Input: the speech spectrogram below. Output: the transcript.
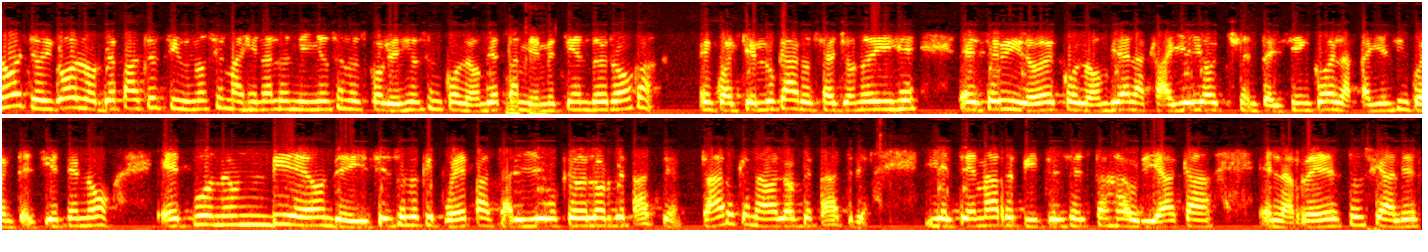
no, yo digo dolor de patria, si uno se imagina a los niños en los colegios en Colombia también metiendo droga, en cualquier lugar, o sea, yo no dije ese video de Colombia de la calle 85, de la calle 57, no, él pone un video donde dice eso es lo que puede pasar y yo digo que dolor de patria, claro que no dolor de patria, y el tema, repito, es esta jauría acá en las redes sociales,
